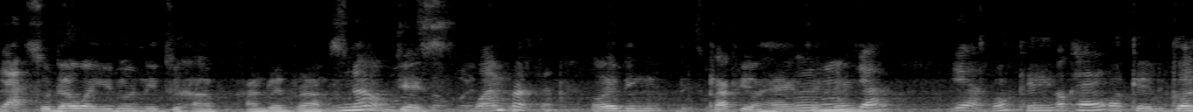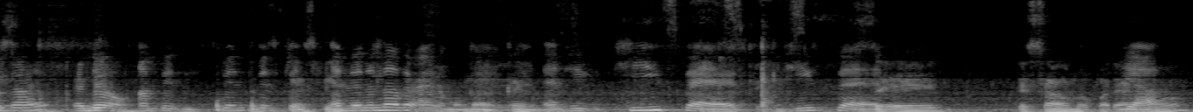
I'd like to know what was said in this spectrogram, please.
Yep. So that one you don't need to have 100 drums. No. Just, One person. or even clap your hands and Mm-hmm. then. Yeah. Yeah. Okay. Okay. Okay, You got it? And no, I'm busy. Spin, spin, spin. Spin, spin. And then another animal came. came. And he he said, he said, said the sound of an Yeah. animal.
